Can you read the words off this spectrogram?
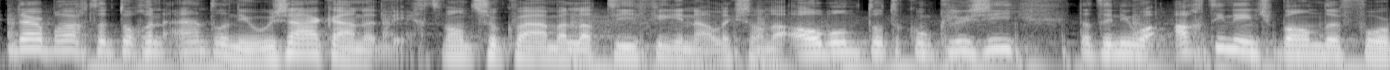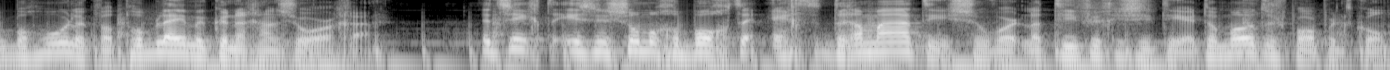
Daar brachten toch een aantal nieuwe zaken aan het licht, want zo kwamen Latifi en Alexander Albon tot de conclusie dat de nieuwe 18-inch banden voor behoorlijk wat problemen kunnen gaan zorgen. Het zicht is in sommige bochten echt dramatisch, zo wordt Latifi geciteerd door motorsport.com.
